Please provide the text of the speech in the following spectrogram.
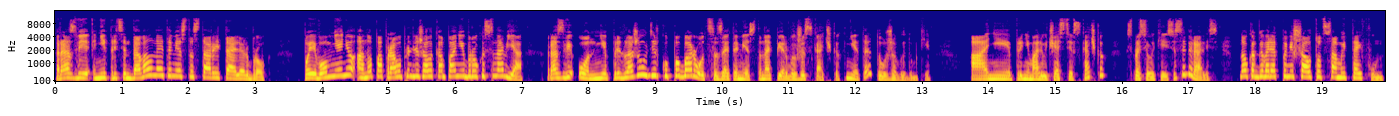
«Разве не претендовал на это место старый Тайлер Брок? По его мнению, оно по праву принадлежало компании Брок и сыновья». Разве он не предложил Дирку побороться за это место на первых же скачках? Нет, это уже выдумки. «А они принимали участие в скачках?» — спросила Кейси. «Собирались. Но, как говорят, помешал тот самый тайфун.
